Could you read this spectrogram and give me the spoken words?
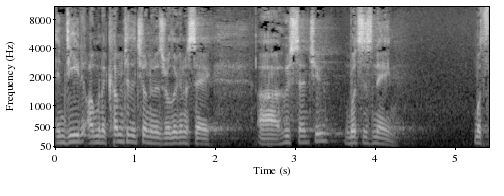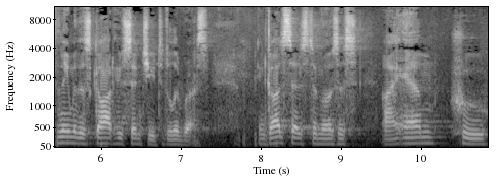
Indeed, I'm going to come to the children of Israel. They're going to say, uh, who sent you? What's his name? What's the name of this God who sent you to deliver us? And God says to Moses, I am who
